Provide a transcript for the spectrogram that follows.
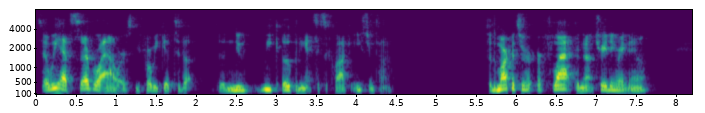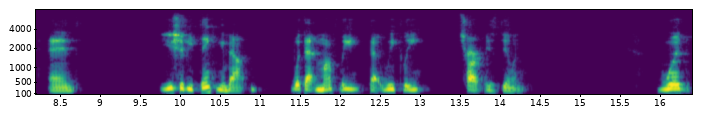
So we have several hours before we get to the, the new week opening at six o'clock Eastern time. So the markets are, are flat; they're not trading right now, and you should be thinking about what that monthly, that weekly chart is doing. Would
